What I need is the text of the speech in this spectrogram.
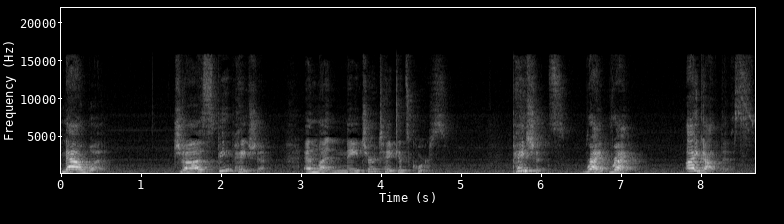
Now what? Just be patient and let nature take its course. Patience. Right, right. I got this.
